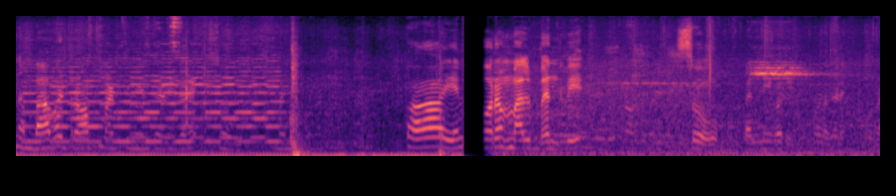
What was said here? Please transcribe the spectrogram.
ನಮ್ಮ ಬಾಬಾ ಡ್ರಾಪ್ ಮಾಡ್ತೀನಿ ಅಂತ ಹೇಳಿದ್ದಾರೆ ಪಾ, ಏನು ಫೋರಮ್ಮಲ್ಲಿ ಬಂದ್ವಿ. ಸೊ ಬನ್ನಿ ಒಳಗಡೆ ಹೋಗೋಣ.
